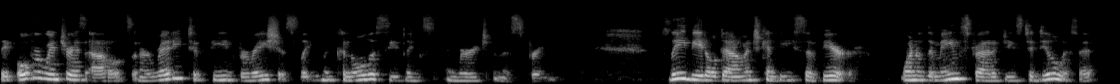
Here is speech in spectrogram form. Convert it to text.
They overwinter as adults and are ready to feed voraciously when canola seedlings emerge in the spring. Flea beetle damage can be severe. One of the main strategies to deal with it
